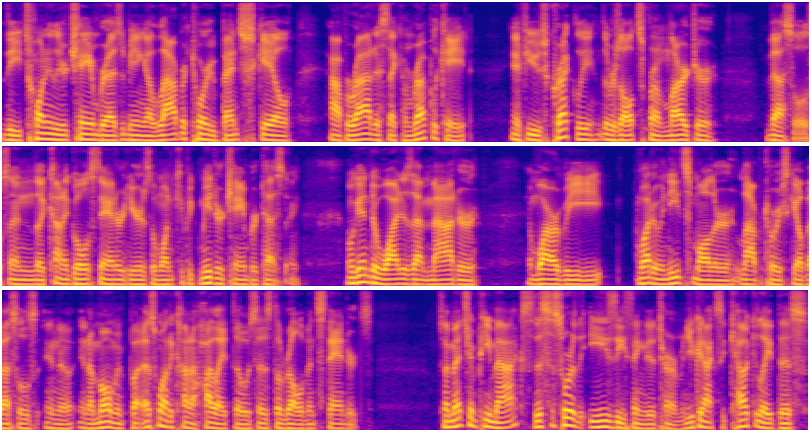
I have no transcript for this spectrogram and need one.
the 20 liter chamber as being a laboratory bench scale apparatus that can replicate, if used correctly, the results from larger vessels. And the kind of gold standard here is the one cubic meter chamber testing. We'll get into why does that matter and why are we why do we need smaller laboratory scale vessels in a in a moment, but I just want to kind of highlight those as the relevant standards. So I mentioned Pmax. This is sort of the easy thing to determine. You can actually calculate this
